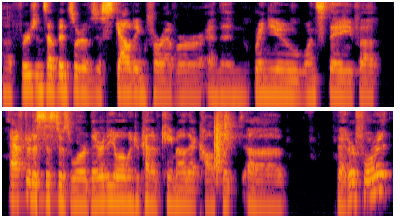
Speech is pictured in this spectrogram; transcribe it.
Uh, Frisians have been sort of just scouting forever, and then Rinyu, once they've uh, after the Sisters' War, they're the only one who kind of came out of that conflict uh, better for it.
